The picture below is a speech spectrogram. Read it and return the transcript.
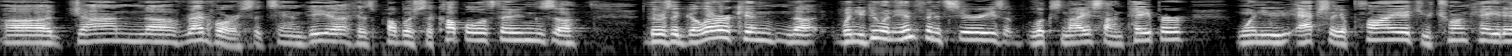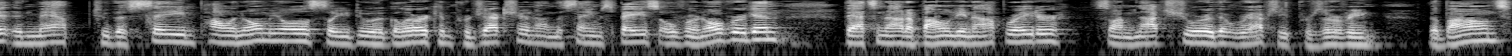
uh, John uh, Red-Horse at Sandia has published a couple of things. There's a Galerkin, uh, when you do an infinite series, it looks nice on paper. When you actually apply it, you truncate it and map to the same polynomials. So you do a Galerkin projection on the same space over and over again. That's not a bounding operator, so I'm not sure that we're actually preserving the bounds.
